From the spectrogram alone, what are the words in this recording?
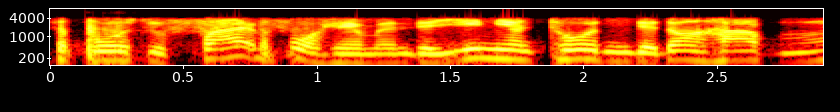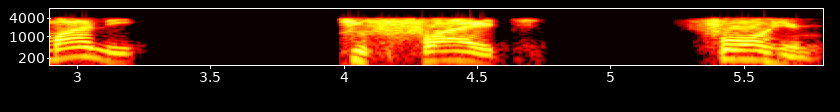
supposed to fight for him, and the union told him they don't have money to fight for him.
